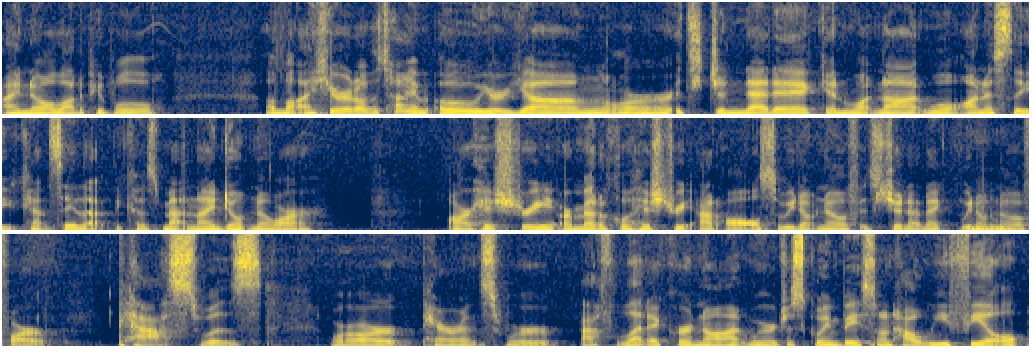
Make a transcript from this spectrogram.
I know a lot of people, a lot, I hear it all the time. Oh, you're young or it's genetic and whatnot. Well, honestly, you can't say that because Matt and I don't know our our history, our medical history at all. So we don't know if it's genetic. We don't mm-hmm. know if our past was or our parents were athletic or not. We were just going based on how we feel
